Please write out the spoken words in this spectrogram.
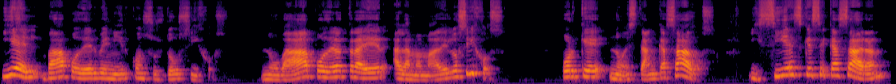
y él va a poder venir con sus dos hijos. No va a poder traer a la mamá de los hijos porque no están casados. Y si es que se casaran,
